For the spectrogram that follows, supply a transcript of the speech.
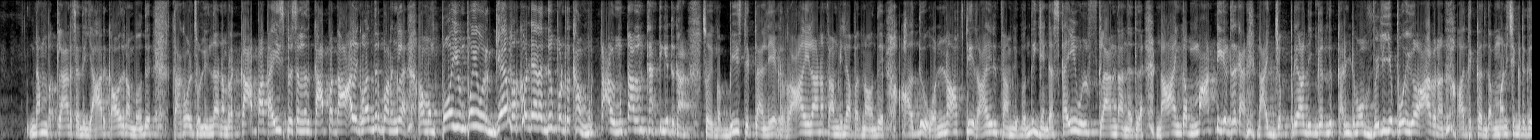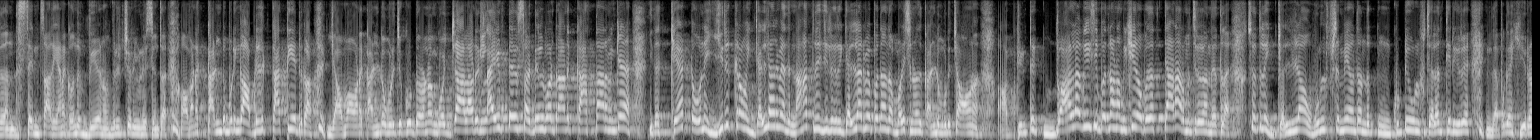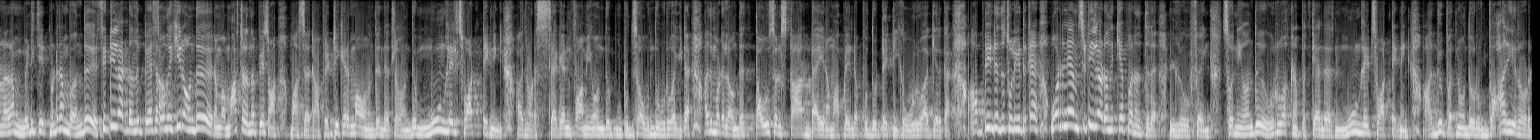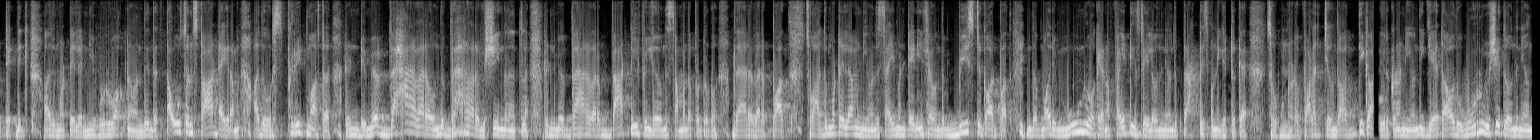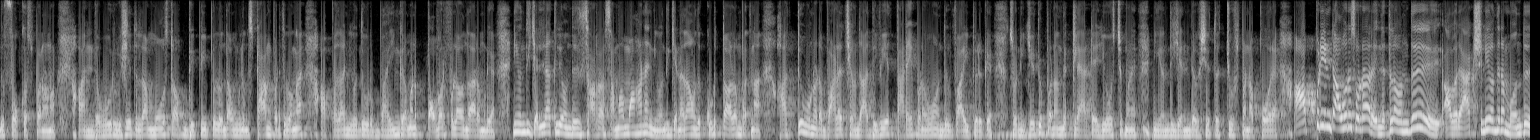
நம்ம கிளாட சேர்ந்து யாருக்காவது நம்ம வந்து தகவல் சொல்லியிருந்தா நம்மளை காப்பாற்ற ஐஸ் பிரசன்லேருந்து காப்பாற்ற ஆளுக்கு வந்திருப்பானுங்களே. அவன் போயும் போய் ஒரு கேம் அக்கௌண்ட் யாராவது இது பண்ணிருக்கான். முட்டாள் முட்டாள்னு கத்திக்கிட்டு இருக்கான். ஸோ எங்கள் பீஸ்ட் கிளான்லேயே ராயலான ஃபேமிலிலாம் பார்த்தீங்கன்னா வந்து அது one of the royal family வந்து எங்கள் ஸ்கை உல்ஃப் கிளான் தான் அந்த இதில். நான் இங்கே மாட்டிக்கிட்டு இருக்கேன். நான் எப்படியாவது இங்கேருந்து கண்டிப்பாக வெளியே போய் ஆகணும். அதுக்கு அந்த மனுஷங்க இருக்கிற அந்த சென்சார் எனக்கு வந்து வேணும். விர்ச்சுவல் யூனிட் சென்சார் அவனை கண்டுபிடிங்க அப்படின்னு கத்திக்கிட்டு இருக்கான். எவன் அவனை கண்டுபிடிச்சி கூட்டுறானோ வரணும் கொஜாலாடு லைஃப் டைம் சட்டில் பண்ணுறான்னு கத்த ஆரம்பிக்க இதை கேட்டவுடனே இருக்கிறவங்க இருக்கிறவன் எல்லாருமே அந்த நார்த் ரீஜியில் இருக்கிற எல்லாருமே பார்த்தா அந்த மனுஷன் வந்து கண்டுபிடிச்சா ஆகணும் அப்படின்ட்டு வலை வீசி பார்த்தா நம்ம ஹீரோ பார்த்தா தேட ஆரம்பிச்சிருக்காங்க அந்த இடத்துல. ஸோ இதில் எல்லா உல்ஃப்ஸுமே வந்து அந்த குட்டி உல்ஃப்ஸ் எல்லாம் தெரியுது இந்த பக்கம் ஹீரோனெல்லாம் மெடிடேட் பண்ணிட்டு நம்ம வந்து சிட்டி லாட் வந்து பேசுகிறோம் அந்த ஹீரோ வந்து நம்ம மாஸ்டர் வந்து பேசுவான். மாஸ்டர் நான் வெற்றிகரமாக வந்து இந்த இடத்துல வந்து மூன் லைட் ஸ்வாட் டெக்னிக் அதனோட செகண்ட் ஃபார்மையும் வந்து புதுசாக வந்து உருவாக்கிட்டேன். அது மட்டும் இல்லை வந்து தௌசண்ட் ஸ்டார் டைனம் அப்படின்ற புது டெக்னிக்கை உருவாக்கியிருக்கேன் அப்படின்றது சொல்லிட்டு இருக்கேன் உடனே நம்ம சிட்டி லாட் வந்து கேட்பாரு இடத்துல லூஃபெங் ஸோ நீ வந்து உருவாக்கின பற்றி அந்த மூன் லைட் ஸ்வாட் டெக்னிக் அது பார்த்தீங்கன்னா வந்து ஒரு வாரியரோட டெக்னிக் அது மட்டும் இல்லை நீ உருவாக்கின வந்து இந்த தௌசண்ட் ஸ்டார் டயக்ராம் அது ஒரு ஸ்பிரிட் மாஸ்டர் ரெண்டுமே வேற வேற வந்து வேற வேற விஷயங்கள் இடத்துல. ரெண்டுமே வேற வேற பேட்டில் ஃபீல்டு வந்து சம்மந்தப்பட்டிருக்கும். வேற வேற பாத் ஸோ அது மட்டும் இல்லாமல் நீ வந்து சைமன் டெனிஸை வந்து பீஸ்ட் காட் பாத் இந்த மாதிரி மூணு வகையான ஃபைட்டிங் ஸ்டைலை வந்து நீ வந்து ப்ராக்டிஸ் பண்ணிக்கிட்டு இருக்க ஸோ உன்னோட வளர்ச்சி வந்து அதிகம் இருக்கணும். நீ நீ வந்து ஏதாவது ஒரு விஷயத்தில் வந்து நீ வந்து ஃபோக்கஸ் பண்ணணும். அந்த ஒரு விஷயத்தில் தான் மோஸ்ட் ஆஃப் தி பீப்புள் வந்து அவங்களை வந்து ஸ்ட்ராங் படுத்துவாங்க அப்போ தான் நீ வந்து ஒரு பயங்கரமான பவர்ஃபுல்லாக வந்து ஆற முடியும். நீ வந்து எல்லாத்துலேயும் வந்து சர சமமான நீ வந்து என்னதான் வந்து கொடுத்தாலும் பார்த்தினா அது உன்னோட வளர்ச்சி வந்து அதுவே தடை பண்ணவும் வந்து வாய்ப்பு இருக்குது ஸோ நீ எது பண்ண வந்து கிளாரிட்டியாக யோசிச்சு பண்ண. நீ வந்து எந்த விஷயத்த சூஸ் பண்ண போகிற அப்படின்ட்டு அவரும் சொல்கிறாரு இந்த இடத்துல வந்து அவர் ஆக்சுவலி வந்து நம்ம வந்து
